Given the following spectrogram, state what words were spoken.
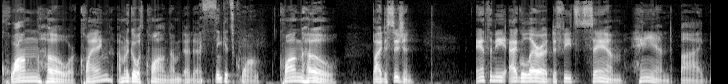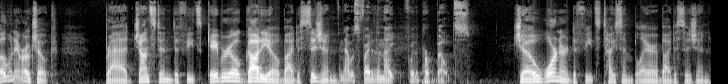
Kwang Ho or Kwang. I'm gonna go with Kwang. I'm uh, uh, I think it's Kwang. Kwang Ho by decision. Anthony Aguilera defeats Sam Hand by bow and arrow choke. Brad Johnston defeats Gabriel Gaudio by decision. And that was fight of the night for the purple belts. Joe Warner defeats Tyson Blair by decision.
